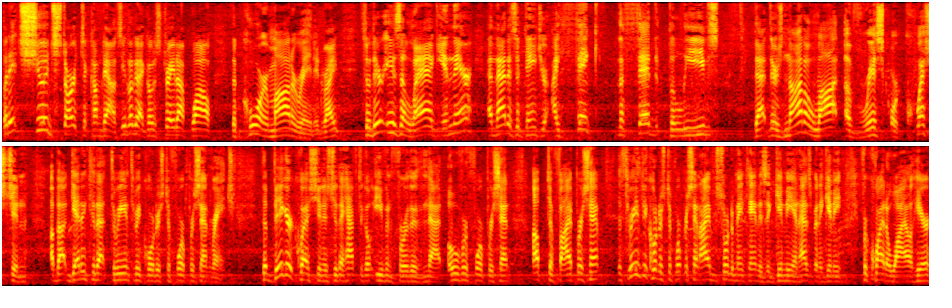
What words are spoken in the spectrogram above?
but it should start to come down. See, look at that, go straight up while the core moderated, right? So there is a lag in there, and that is a danger. I think the Fed believes that there's not a lot of risk or question about getting to that three and three quarters to four percent range. The bigger question is do they have to go even further than that, over 4%, up to 5%? The three and three quarters to 4%, I've sort of maintained as a gimme and has been a gimme for quite a while here.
